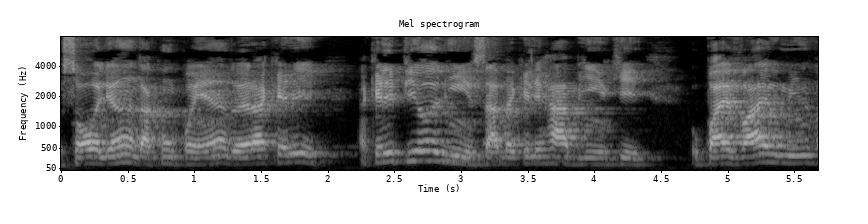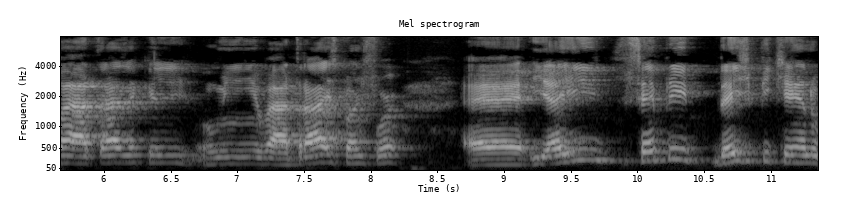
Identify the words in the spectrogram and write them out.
só olhando, acompanhando, era aquele, aquele piolinho, sabe? Aquele rabinho que o pai vai, o menino vai atrás, aquele, o menininho vai atrás, para onde for. É, e aí, sempre, desde pequeno,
